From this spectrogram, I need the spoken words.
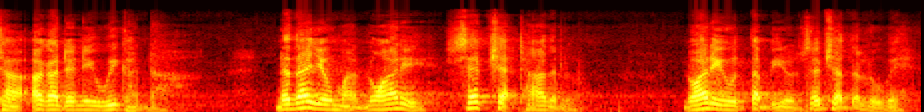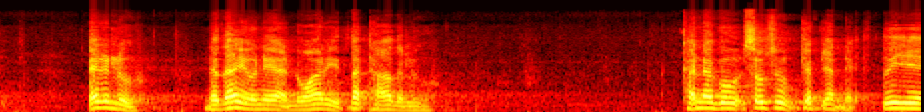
ထာအာဂတနေဝိခန္တာနတ်ယုံမှာနွားတွေဆက်ဖြတ်ထားတယ်လို့နွားတွေကိုတတ်ပြီးတော့ဆက်ဖြတ်တယ်လို့ပဲအဲ့ဒါလို့နတ်ယုံနဲ့ကနွားတွေတတ်ထားတယ်လို့ခန္ဓာကိုယ်ဆုပ်ဆုပ်ပြက်ပြက်နဲ့သွေးရဲ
